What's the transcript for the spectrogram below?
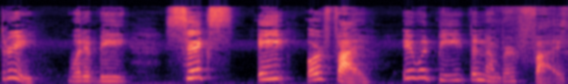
3? Would it be 6, 8, or 5? It would be the number 5.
